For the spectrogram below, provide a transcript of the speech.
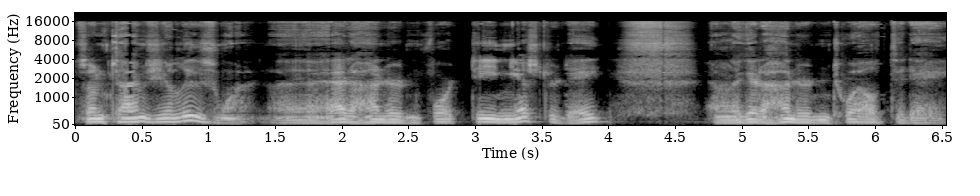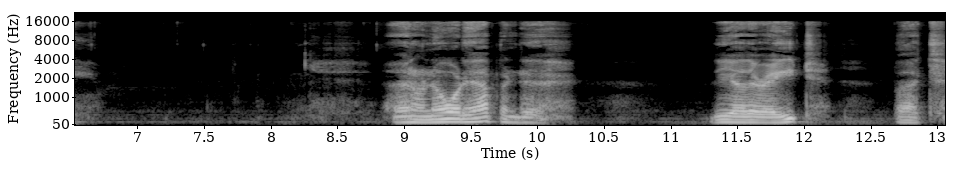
Sometimes you lose one. I had 114 yesterday I only get 112 today. I don't know what happened to the other eight, but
